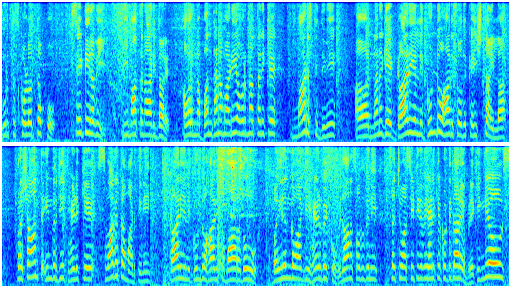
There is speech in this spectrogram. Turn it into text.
ಗುರುತಿಸ್ಕೊಳ್ಳೋದು ತಪ್ಪು. ಸಿ ಟಿ ರವಿ ಈ ಮಾತನಾಡಿದ್ದಾರೆ. ಅವರನ್ನ ಬಂಧನ ಮಾಡಿ ಅವ್ರನ್ನ ತನಿಖೆ ಮಾಡಿಸ್ತಿದ್ದೀವಿ. ನನಗೆ ಗಾಳಿಯಲ್ಲಿ ಗುಂಡು ಹಾರಿಸೋದಕ್ಕೆ ಇಷ್ಟ ಇಲ್ಲ. ಪ್ರಶಾಂತ್ ಇಂದ್ರಜಿತ್ ಹೇಳಿಕೆ ಸ್ವಾಗತ ಮಾಡ್ತೀನಿ. ಗಾಳಿಯಲ್ಲಿ ಗುಂಡು ಹಾರಿಸಬಾರದು. ಬಹಿರಂಗವಾಗಿ ಹೇಳಬೇಕು. ವಿಧಾನಸೌಧದಲ್ಲಿ ಸಚಿವ ಸಿ ಟಿ ರವಿ ಹೇಳಿಕೆ ಕೊಟ್ಟಿದ್ದಾರೆ. Breaking news.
